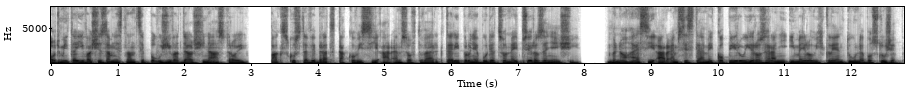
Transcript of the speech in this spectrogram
Odmítají vaši zaměstnanci používat další nástroj? Pak zkuste vybrat takový CRM software, který pro ně bude co nejpřirozenější. Mnohé CRM systémy kopírují rozhraní e-mailových klientů nebo služeb.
